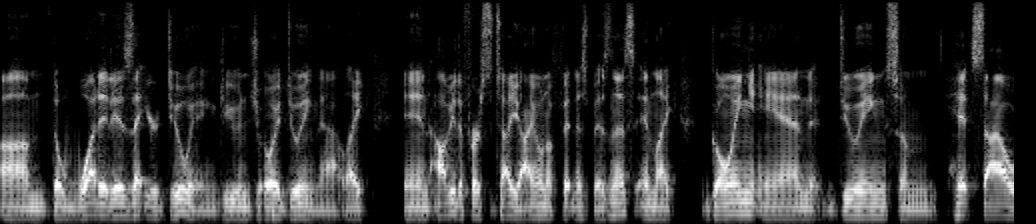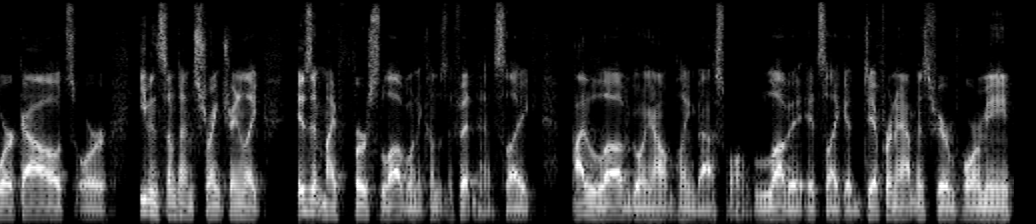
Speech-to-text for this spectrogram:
um, the what it is that you're doing. Do you enjoy doing that? Like, and I'll be the first to tell you, I own a fitness business and like going and doing some HIIT style workouts or even sometimes strength training, like isn't my first love when it comes to fitness. Like I love going out and playing basketball. Love it. It's like a different atmosphere for me.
